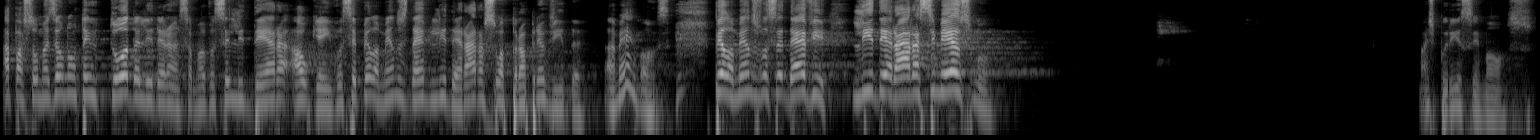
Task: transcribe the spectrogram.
Ah, pastor, mas eu não tenho toda a liderança, mas você lidera alguém. Você pelo menos deve liderar a sua própria vida. Amém, irmãos? Pelo menos você deve liderar a si mesmo. Mas por isso, irmãos,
